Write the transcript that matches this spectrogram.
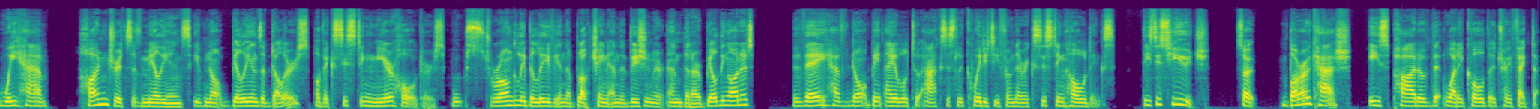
we have hundreds of millions, if not billions of dollars of existing near holders who strongly believe in the blockchain and the vision and that are building on it, they have not been able to access liquidity from their existing holdings. This is huge. So Burrow Cash is part of the, what I call the trifecta.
